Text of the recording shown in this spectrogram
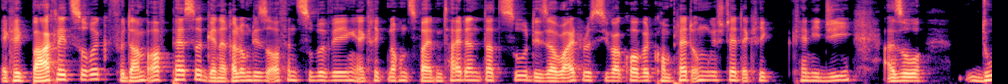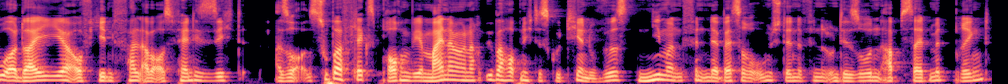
er kriegt Barkley zurück für Dump-Off-Pässe, generell um diese Offense zu bewegen. Er kriegt noch einen zweiten Tight End dazu. Dieser Wide right Receiver-Core wird komplett umgestellt. Er kriegt Kenny G. Also do or die hier auf jeden Fall, aber aus Fantasy-Sicht also Superflex brauchen wir meiner Meinung nach überhaupt nicht diskutieren. Du wirst niemanden finden, der bessere Umstände findet und dir so einen Upside mitbringt.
